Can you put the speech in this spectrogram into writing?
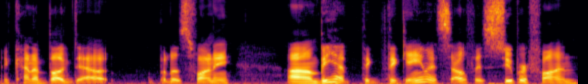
It kind of bugged out, but it was funny. Um, but yeah, the, the game itself is super fun.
